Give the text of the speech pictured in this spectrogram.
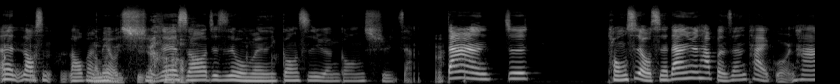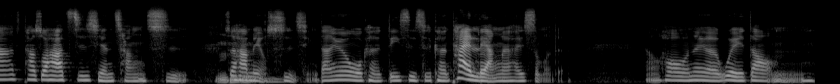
嗯，老师老板没有吃去，那个时 候就是我们公司员工去这样。当然，就是同事有吃，但是因为他本身泰国人，他他说他之前常吃，所以他没有事情。但因为我可能第一次吃，可能太凉了还是什么的，然后那个味道，嗯，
